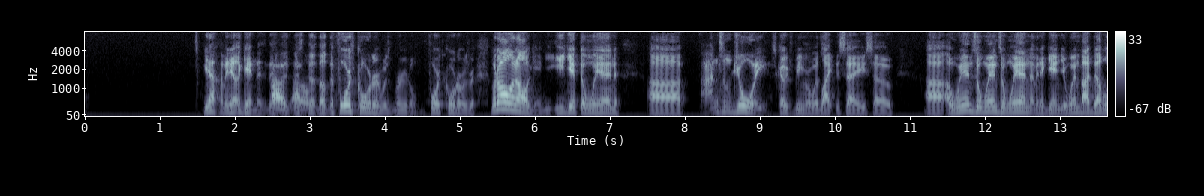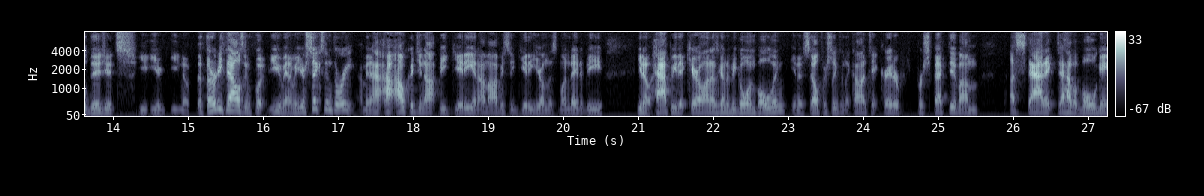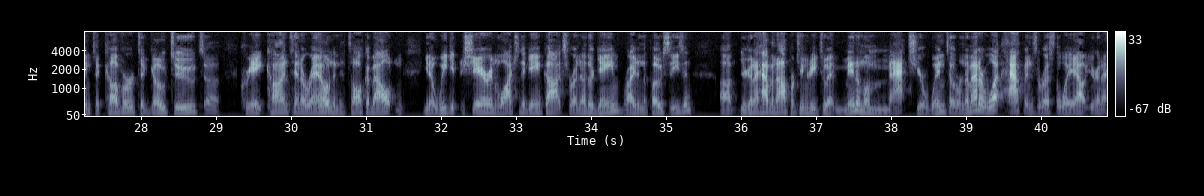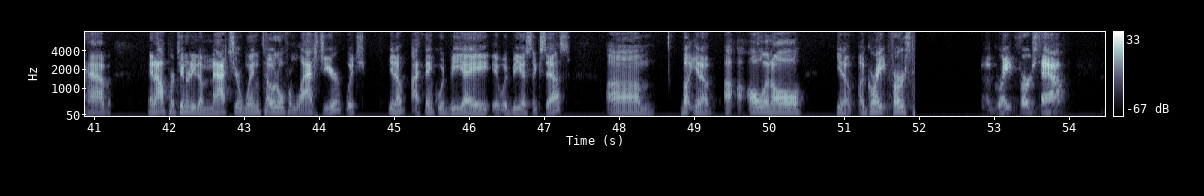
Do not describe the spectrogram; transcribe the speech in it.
Yeah, I mean, again, the, I, the, the, the, fourth quarter was brutal. Fourth quarter was, but all in all, again, you, you get the win. Uh, find some joy, as Coach Beamer would like to say. So, uh, a win's a win's a win. I mean, again, you win by double digits. You, you, you know, the thirty thousand foot view, man. I mean, you're six and three. I mean, how, how could you not be giddy? And I'm obviously giddy here on this Monday to be you know, happy that Carolina is going to be going bowling. You know, selfishly from the content creator perspective, I'm ecstatic to have a bowl game to cover, to go to, to create content around, and to talk about. And you know, we get to share and watch the Gamecocks for another game right in the postseason. Uh, you're going to have an opportunity to, at minimum, match your win total. No matter what happens the rest of the way out, you're going to have an opportunity to match your win total from last year, which you know I think would be a it would be a success. Um, but you know, uh, all in all, you know, a great first, a great first half.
